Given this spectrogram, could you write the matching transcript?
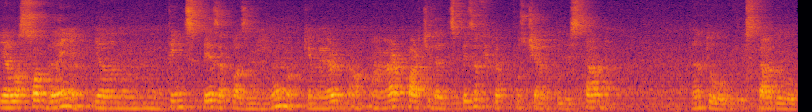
e ela só ganha, e ela não, não tem despesa quase nenhuma, porque a maior, a maior parte da despesa fica custeada pelo Estado, tanto o Estado,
